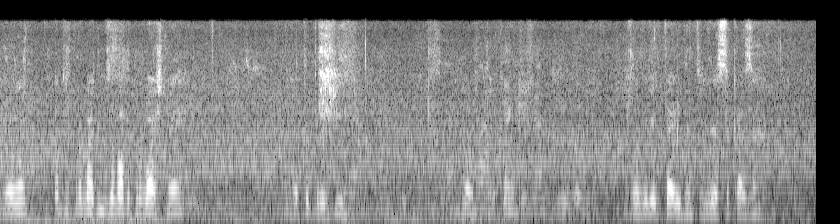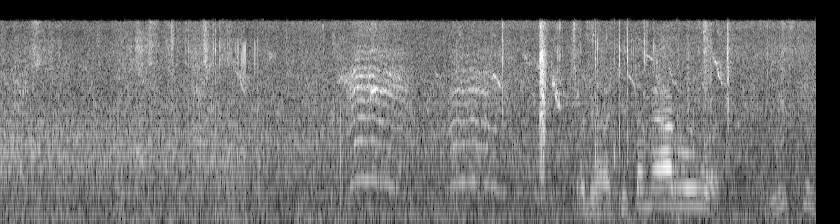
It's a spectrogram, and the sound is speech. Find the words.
Agora voltas para baixo, temos a volta por baixo, não é? Volta por aqui. Vamos para o que cá. que a gente viu aí? Vamos lá ver o que está aí dentro dessa casa. Olha, aqui também há rua. Isso?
